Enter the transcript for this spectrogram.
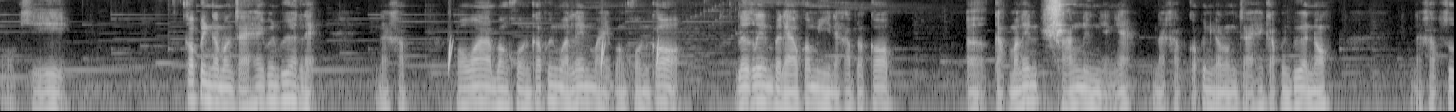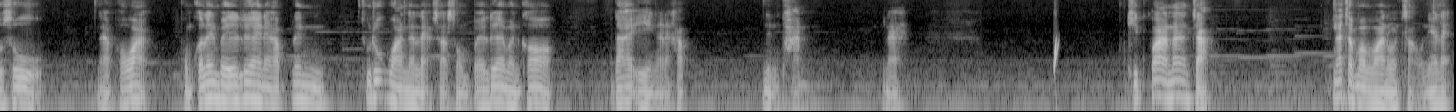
โอเค ก็เป็นกำลังใจให้เพื่อนๆแหละนะครับ เพราะว่าบางคนก็เพิ่งมาเล่นใหม่ บางคนก็เลิกเล่นไปแล้วก็มีนะครับ แล้วก็เออกลับมาเล่นครั้งหนึ่งอย่างเงี้ยนะครับ ก็เป็นกำลังใจให้กับเพื่อนๆเนาะนะครับ สู้ๆนะเพราะว่าผมก็เล่นไปเรื่อยๆนะครับ เล่นทุกๆวันนั่นแหละสะสมไปเรื่อยมันก็ได้เองนะครับ 1,000 นะ คิดว่าน่าจะ น่าจะประมาณวันเสาร์นี้แหละ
